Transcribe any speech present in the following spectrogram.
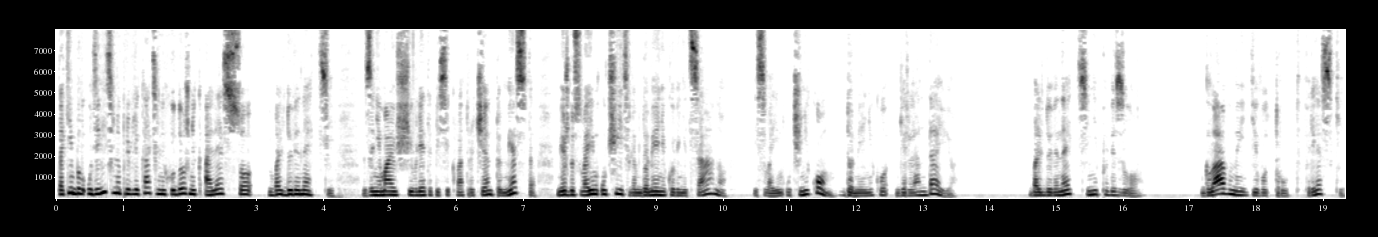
Таким был удивительно привлекательный художник Алессо Бальдовинетти, занимающий в летописи Кватроченто место между своим учителем Доменико Венециано и своим учеником Доменико Гирландайо. Бальдовинетти не повезло. Главный его труд — фрески,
